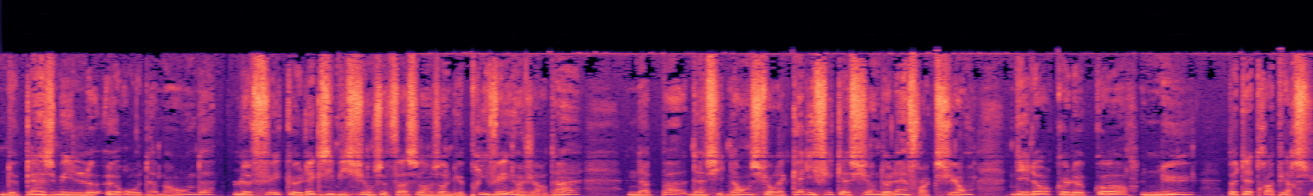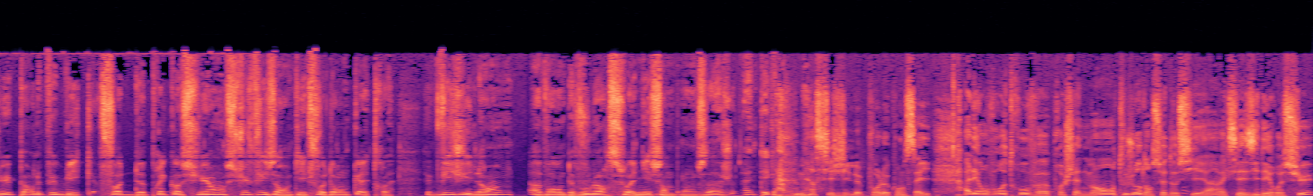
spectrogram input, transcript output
de 15 000 euros d'amende, le fait que l'exhibition se fasse dans un lieu privé, un jardin, n'a pas d'incidence sur la qualification de l'infraction dès lors que le corps nu peut être aperçu par le public, faute de précautions suffisantes. Il faut donc être vigilant avant de vouloir soigner son bronzage intégral. Merci Gilles pour le conseil. Allez, on vous retrouve prochainement, toujours dans ce dossier, hein, avec ces idées reçues.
